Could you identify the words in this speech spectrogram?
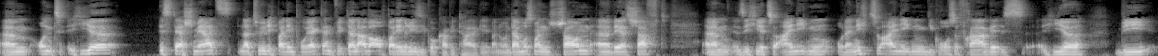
Ähm, und hier ist der Schmerz natürlich bei den Projektentwicklern, aber auch bei den Risikokapitalgebern. Und da muss man schauen, äh, wer es schafft, ähm, sich hier zu einigen oder nicht zu einigen. Die große Frage ist hier, wie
